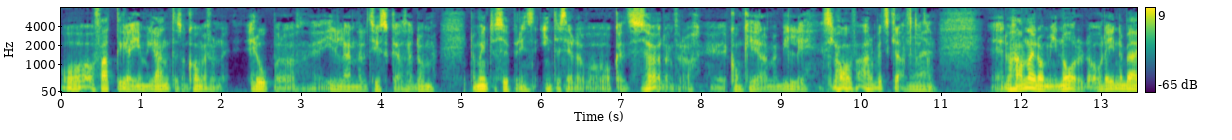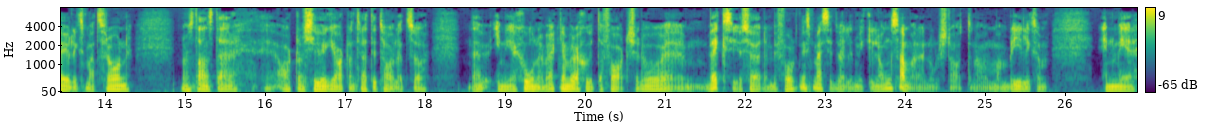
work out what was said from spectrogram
Och, och fattiga immigranter som kommer från Europa då, irländare, tyskar, så här, de, de är inte superintresserade av att åka till södern för att eh, konkurrera med billig slavarbetskraft. Utan, eh, då hamnar ju de i norr då, och det innebär ju liksom att från någonstans där eh, 1820-1830-talet så när immigrationen verkligen börjar skjuta fart så då eh, växer ju södern befolkningsmässigt väldigt mycket långsammare än nordstaterna och man blir liksom en mer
